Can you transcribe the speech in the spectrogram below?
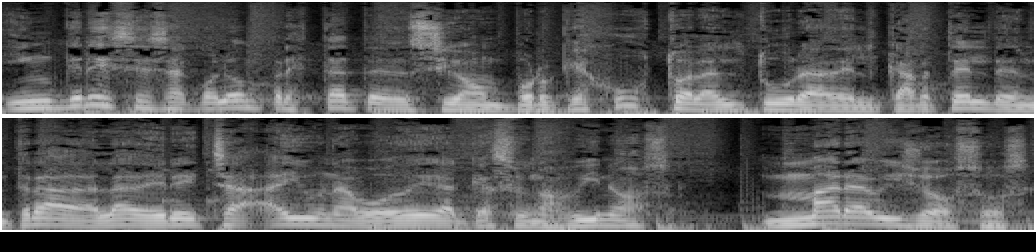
ingreses a Colón presta atención porque justo a la altura del cartel de entrada a la derecha hay una bodega que hace unos vinos maravillosos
